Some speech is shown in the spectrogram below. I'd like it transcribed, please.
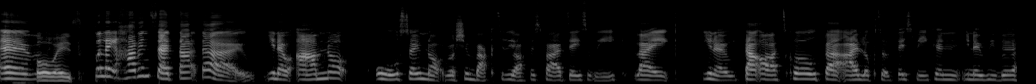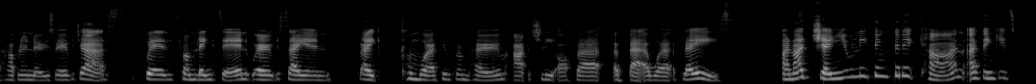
Um, Always. But like having said that though, you know, I'm not also not rushing back to the office five days a week. Like, you know, that article that I looked up this week and, you know, we were having a nose over Jess with from LinkedIn where it was saying like can working from home actually offer a better workplace? And I genuinely think that it can. I think it's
